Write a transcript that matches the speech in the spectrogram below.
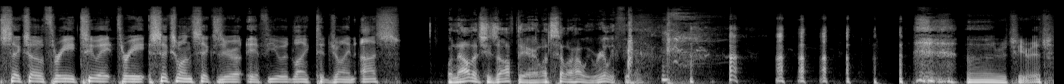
603-283-6160 if you would like to join us. Well, now that she's off the air, let's tell her how we really feel. Uh, Richie Rich.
